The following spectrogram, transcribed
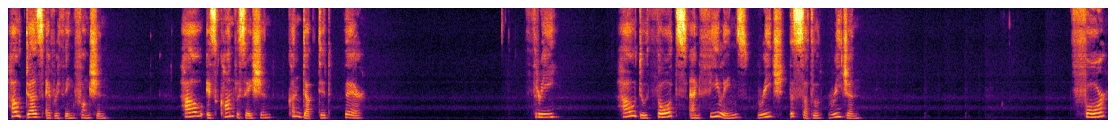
how does everything function? How is conversation conducted there? 3. How do thoughts and feelings reach the subtle region? 4.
